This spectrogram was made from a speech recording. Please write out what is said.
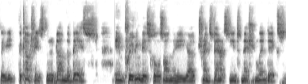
the, the countries that have done the best improving their scores on the uh, Transparency International Index,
